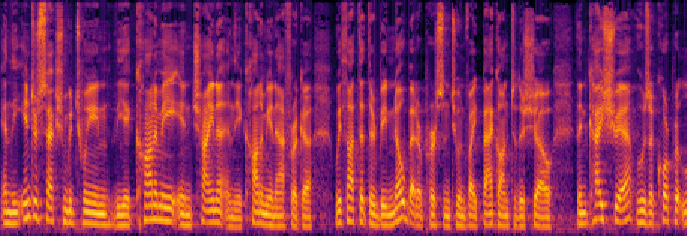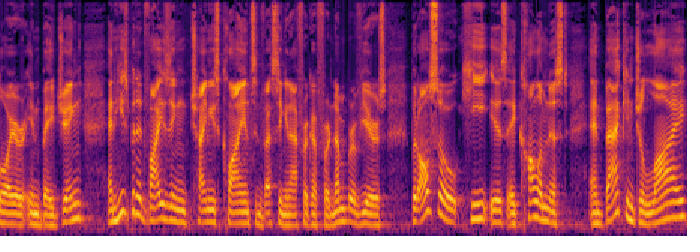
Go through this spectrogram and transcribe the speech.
and the intersection between the economy in China and the economy in Africa, we thought that there'd be no better person to invite back onto the show than Kai Xue, who's a corporate lawyer in Beijing. And he's been advising Chinese clients investing in Africa for a number of years, but also he is a columnist. And back in July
